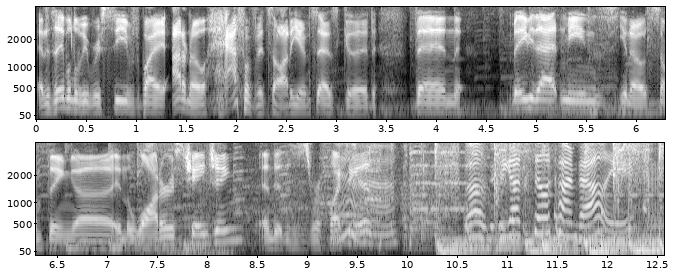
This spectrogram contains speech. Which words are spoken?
and is able to be received by I don't know half of its audience as good, then maybe that means you know something uh, in the water is changing and that this is reflecting it. Well, we got Silicon Valley.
